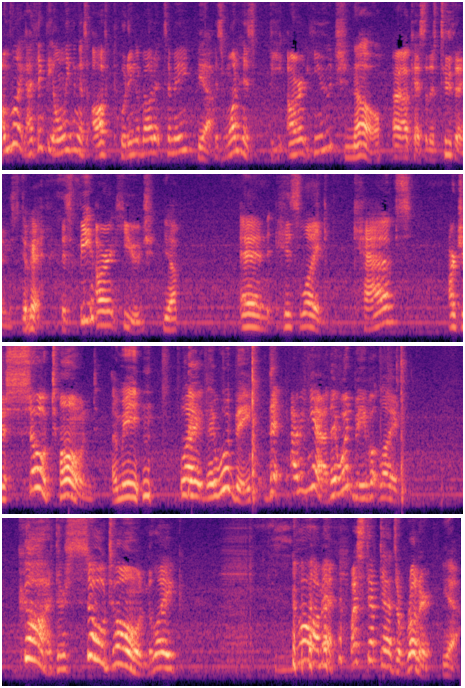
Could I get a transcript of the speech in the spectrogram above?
I'm like, I think the only thing that's off-putting about it to me yeah, is one, his feet aren't huge. no, Uh, okay, so there's two things. okay, His feet aren't huge, yep, and his like calves are just so toned. I mean, Like they would be. they, I mean, yeah, they would be, but like, God, they're so toned. Like, oh man, my stepdad's a runner, Yeah,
